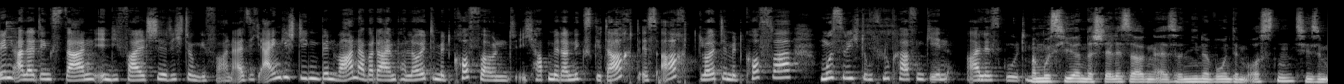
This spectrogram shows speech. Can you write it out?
bin allerdings dann in die falsche Richtung gefahren. Als ich eingestiegen bin, waren aber da ein paar Leute mit Koffer und ich habe mir da nichts gedacht. S8, Leute mit Koffer, muss Richtung Flughafen gehen, alles gut. Man muss hier an der Stelle sagen, also Nina wohnt im Osten, sie ist im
